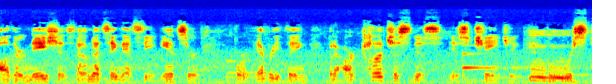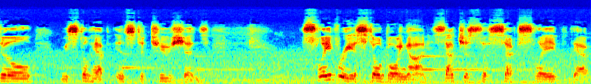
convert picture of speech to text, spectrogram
other nations. Now, I'm not saying that's the answer for everything, but our consciousness is changing. But Mhm. we're still, we still have institutions slavery is still going on. It's not just the sex slave that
